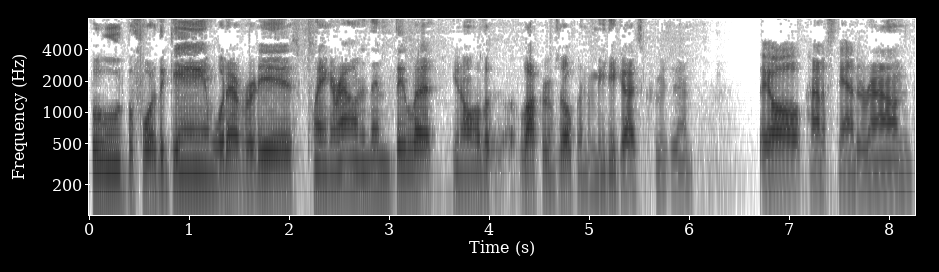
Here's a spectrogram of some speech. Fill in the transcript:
food before the game, whatever it is, playing around, and then they let you know all the locker rooms open. The media guys cruise in. They all kind of stand around,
